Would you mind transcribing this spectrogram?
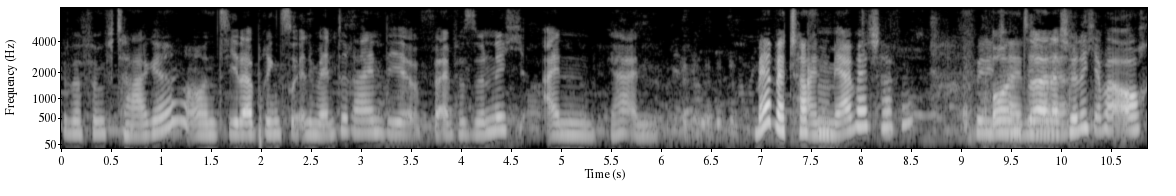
über fünf Tage und jeder bringt so Elemente rein, die für einen persönlich einen, ja, einen Mehrwert schaffen. Einen Mehrwert schaffen. Und äh, natürlich aber auch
